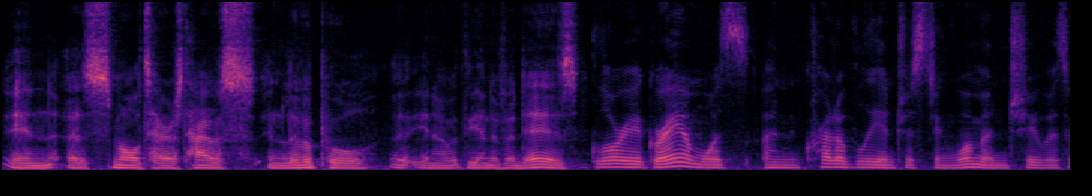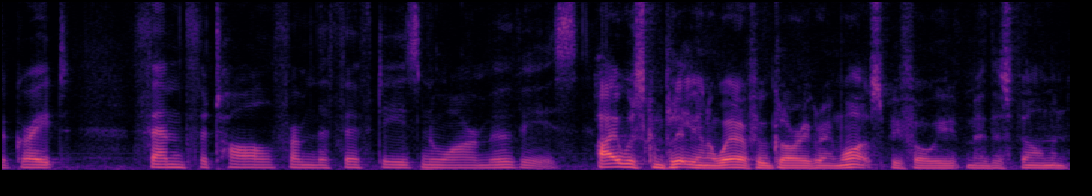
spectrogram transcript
in a small terraced house in Liverpool, uh, you know, at the end of her days. Gloria Grahame was an incredibly interesting woman. She was a great femme fatale from the 50s noir movies. I was completely unaware of who Gloria Grahame was before we made this film. And,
